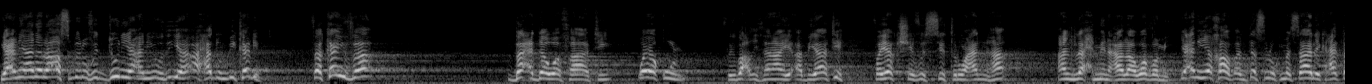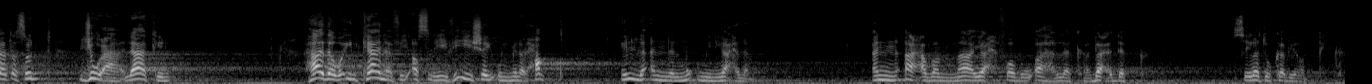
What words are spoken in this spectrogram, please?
يعني أنا لا أصبر في الدنيا أن يؤذيها أحد بكلم. فكيف بعد وفاتي؟ ويقول في بعض ثنايا أبياته فيكشف الستر عنها عن لحم على وضمي يعني يخاف أن تسلك مسالك حتى تسد جوعها. لكن هذا وإن كان في أصله فيه شيء من الحق إلا أن المؤمن يعلم أن أعظم ما يحفظ أهلك بعدك صلتك بربك.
